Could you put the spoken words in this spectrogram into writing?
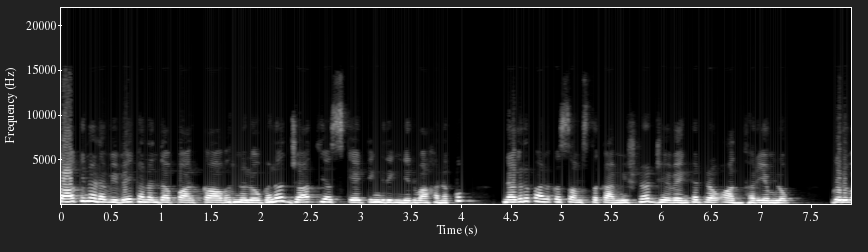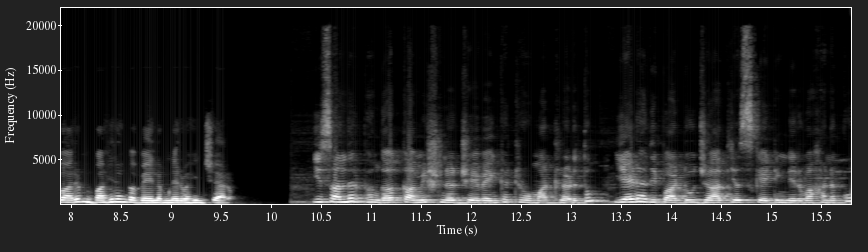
కాకినాడ వివేకానంద పార్క్ ఆవరణలో గల జాతీయ స్కేటింగ్ రింగ్ నిర్వహణకు నగరపాలక సంస్థ కమిషనర్ జె వెంకట్రావు ఆధ్వర్యంలో గురువారం బహిరంగ వేలం నిర్వహించారు. ఈ సందర్భంగా కమిషనర్ జె వెంకట్రావు మాట్లాడుతూ ఏడాది పాటు జాతీయ స్కేటింగ్ నిర్వహణకు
